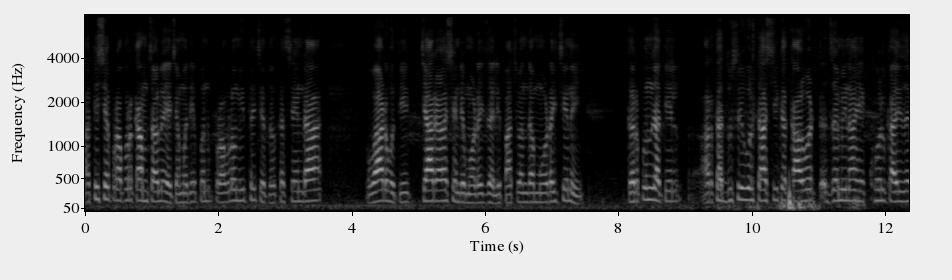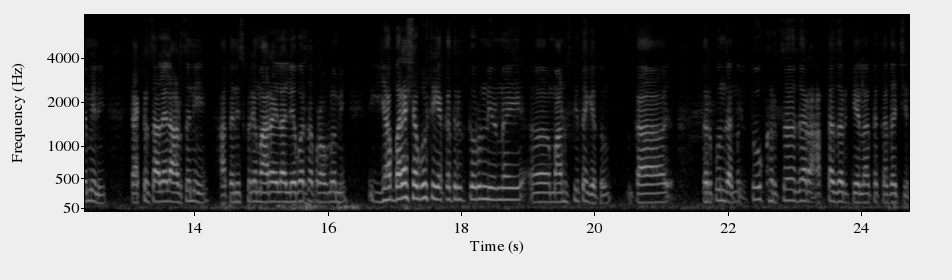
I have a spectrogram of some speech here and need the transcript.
अतिशय प्रॉपर काम चालू आहे याच्यामध्ये पण प्रॉब्लेम इथंच येतो का शेंडा वाढ होती. चार वेळा शेंडे मोडायची झाली पाचव्यांदा मोडायची नाही. करपून जातील. अर्थात दुसरी गोष्ट अशी का काळवट जमीन आहे खोल काळी जमीन आहे. ट्रॅक्टर चालायला अडचणी आहे हाताने स्प्रे मारायला लेबरचा प्रॉब्लेम आहे. ह्या बऱ्याचशा गोष्टी एकत्रित करून निर्णय माणूस तिथं घेतो का करपून जातील. तो खर्च जर आत्ता जर केला तर कदाचित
